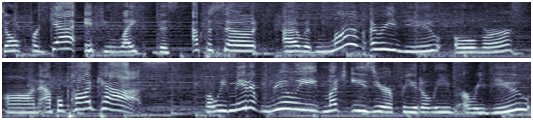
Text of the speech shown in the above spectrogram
Don't forget, if you liked this episode, I would love a review over on Apple Podcasts. But we've made it really much easier for you to leave a review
